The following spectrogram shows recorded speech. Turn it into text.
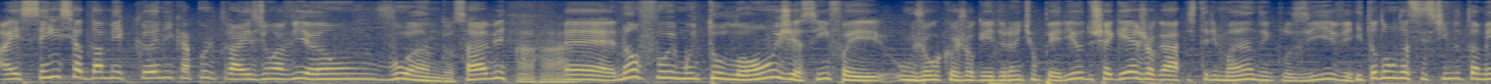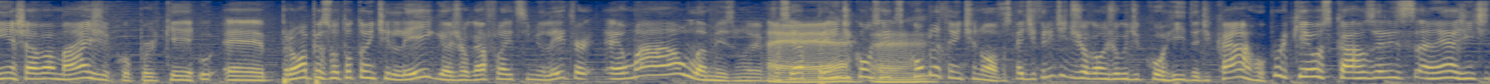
a essência da mecânica por trás de um avião voando, sabe? Aham. É, não fui muito longe, assim, foi um jogo que eu joguei durante um período. Cheguei a jogar streamando, inclusive, e todo mundo assistindo também achava mágico, porque é, para uma pessoa totalmente leiga, jogar Flight Simulator é uma aula mesmo. Você É, aprende conceitos é. completamente novos. É diferente de jogar um jogo de corrida de carro, porque os carros, eles, né, a gente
